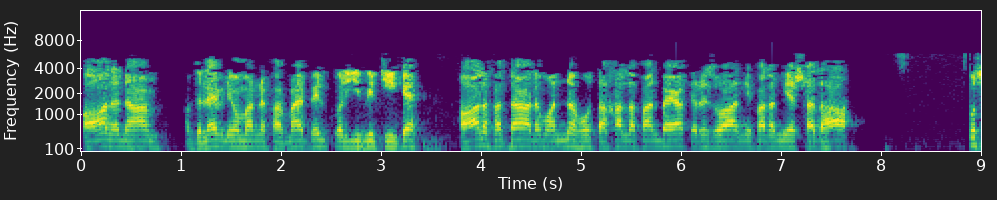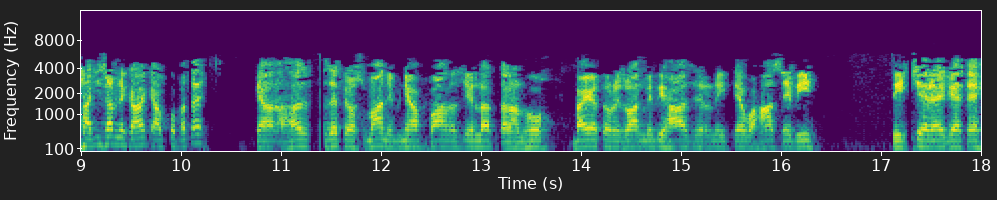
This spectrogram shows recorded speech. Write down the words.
قال، نعم، عبداللہ ابن عمر نے فرمایا، بالکل یہ بھی ٹھیک ہے۔ قال، فتعلم انه تخلف عن بیعت رضوان فلم یشهدها اس حاجی صاحب نے کہا کہ آپ کو پتا ہے کہ حضرت عثمان ابن عفان رضی اللہ تعالیٰ عنہ بیعت رضوان میں بھی حاضر نہیں تھے، وہاں سے بھی پیچھے رہ گئے تھے۔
